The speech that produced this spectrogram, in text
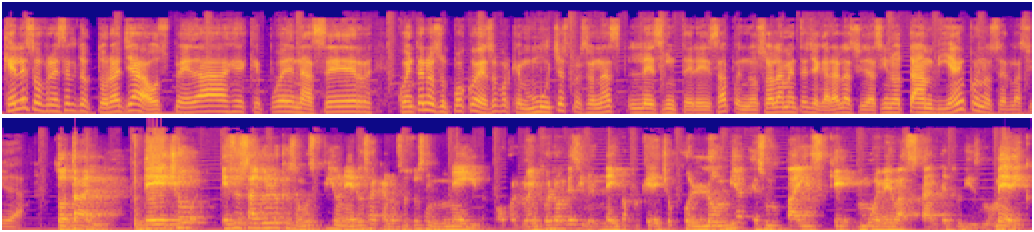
¿Qué les ofrece el doctor allá? ¿Hospedaje? ¿Qué pueden hacer? Cuéntenos un poco de eso porque muchas personas les interesa pues no solamente llegar a la ciudad, sino también conocer la ciudad. Total. De hecho, eso es algo en lo que somos pioneros acá nosotros en Neiva, o no en Colombia, sino en Neiva, porque de hecho Colombia es un país que mueve bastante turismo médico.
